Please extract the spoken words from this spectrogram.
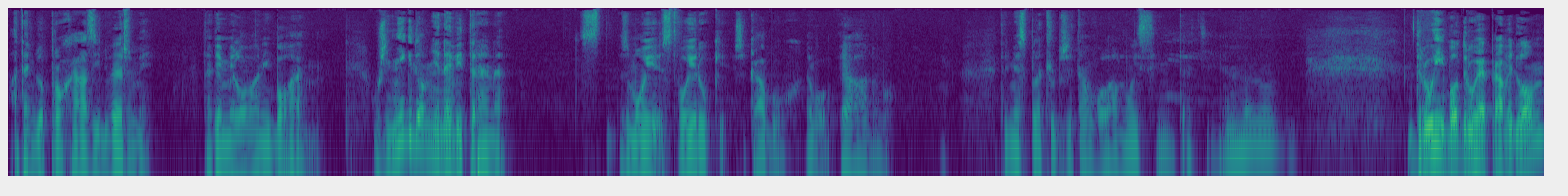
A ten, kdo prochází dveřmi, tak je milovaný Bohem. Už nikdo mě nevytrhne z, mojí, z tvojí ruky, říká Bůh. Nebo já, nebo... Teď mě spletl, že tam volal můj syn teď. Druhý bod, druhé pravidlo,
